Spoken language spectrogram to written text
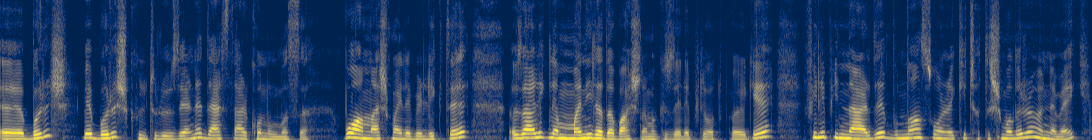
e, barış ve barış kültürü üzerine dersler konulması Bu anlaşmayla birlikte özellikle Manila'da başlamak üzere pilot bölge Filipinler'de bundan sonraki çatışmaları önlemek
